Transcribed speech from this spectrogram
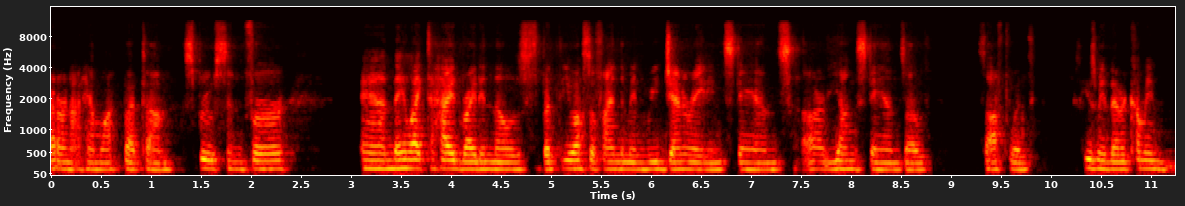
or not hemlock, but um, spruce and fir. And they like to hide right in those, but you also find them in regenerating stands or young stands of softwood, excuse me, that are coming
